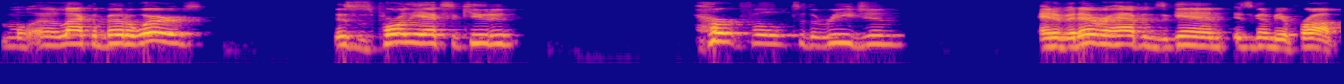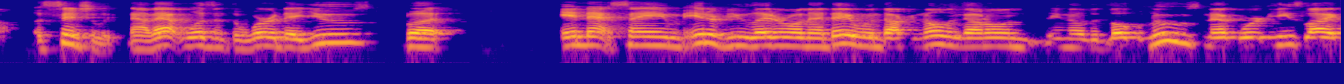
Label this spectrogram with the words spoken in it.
lack of better words, this was poorly executed, hurtful to the region, and if it ever happens again, it's going to be a problem, essentially. Now, that wasn't the word they used, but in that same interview later on that day when Dr. Noland got on, you know, the local news network, he's like,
